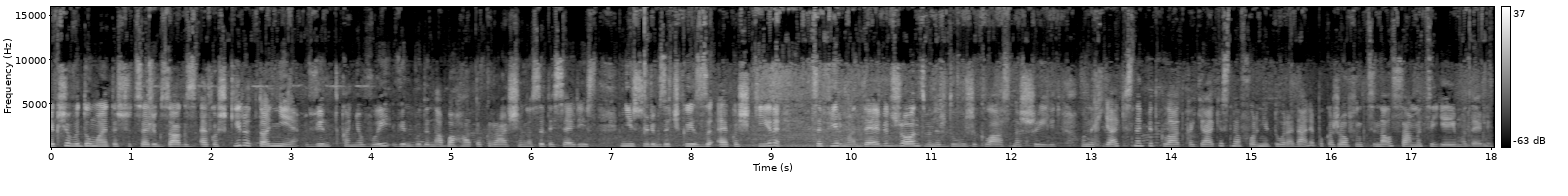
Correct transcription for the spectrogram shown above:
Якщо ви думаєте, що це рюкзак з екошкіри, то ні, він тканьовий, він буде набагато краще носитися ріс, ніж рюкзачки з екошкіри. Це фірма David Jones, вони дуже класно шиють. У них якісна підкладка, якісна фурнітура. Далі покажу вам функціонал саме цієї моделі.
